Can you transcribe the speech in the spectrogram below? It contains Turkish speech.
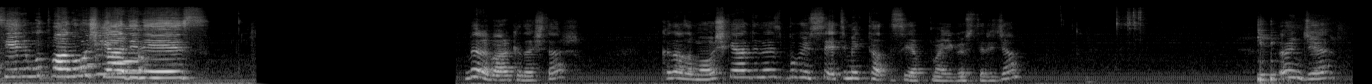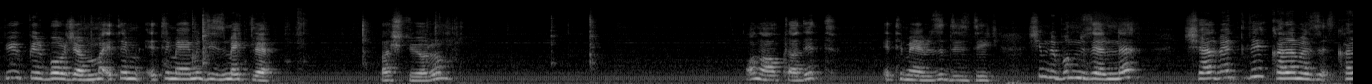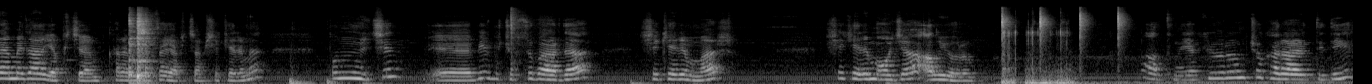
Asiye'nin mutfağına hoş geldiniz. Merhaba arkadaşlar. Kanalıma hoş geldiniz. Bugün size etimek tatlısı yapmayı göstereceğim. Önce büyük bir borcamıma etim, etimeğimi dizmekle başlıyorum. 16 adet etimeğimizi dizdik. Şimdi bunun üzerine şerbetli karamelize, karamel yapacağım. Karamelize yapacağım şekerimi. Bunun için e, bir buçuk su bardağı şekerim var. Şekerimi ocağa alıyorum. Altını yakıyorum. Çok hararetli değil.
